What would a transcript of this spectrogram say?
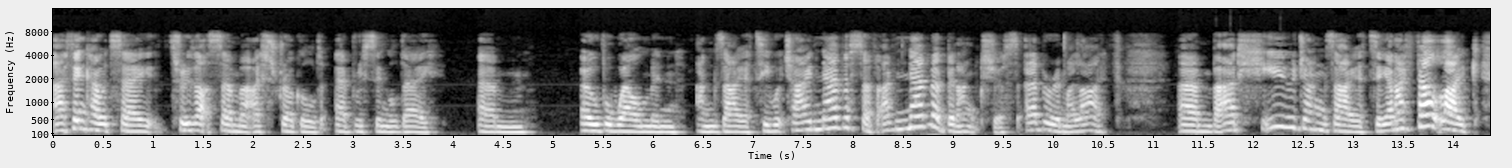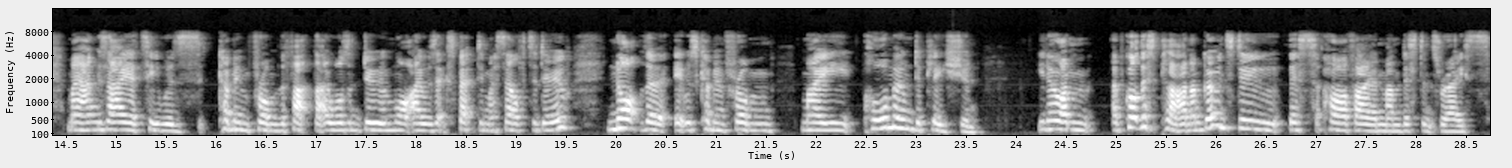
I think I would say through that summer, I struggled every single day. Um, overwhelming anxiety, which I never suffer. I've never been anxious ever in my life. Um, but I had huge anxiety, and I felt like my anxiety was coming from the fact that I wasn't doing what I was expecting myself to do, not that it was coming from my hormone depletion. You know, I'm I've got this plan. I'm going to do this half Ironman distance race.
